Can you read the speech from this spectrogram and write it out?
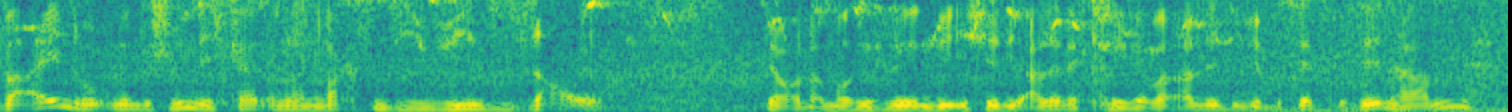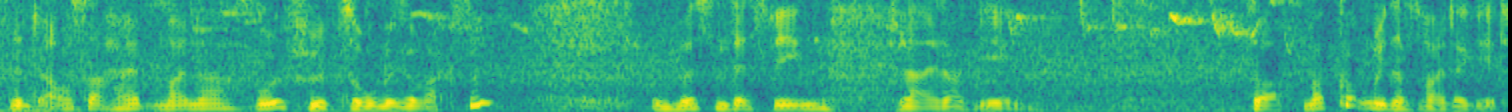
beeindruckenden Geschwindigkeit und dann wachsen die wie Sau. Ja, und dann muss ich sehen, wie ich hier die alle wegkriege, weil alle, die wir bis jetzt gesehen haben, sind außerhalb meiner Wohlfühlzone gewachsen und müssen deswegen leider gehen. So, mal gucken, wie das weitergeht.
